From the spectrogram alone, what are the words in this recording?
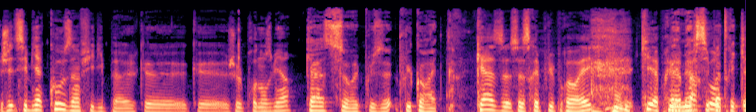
c'est bien Cause hein, Philippe, euh, que, je le prononce bien? Case serait plus, plus correct. Case, ce serait plus correct. qui après Mais un merci parcours, Patrick.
